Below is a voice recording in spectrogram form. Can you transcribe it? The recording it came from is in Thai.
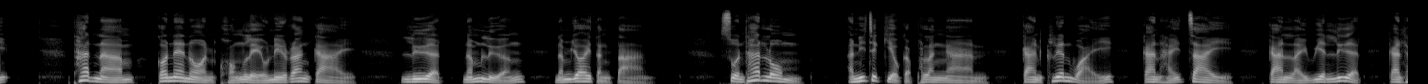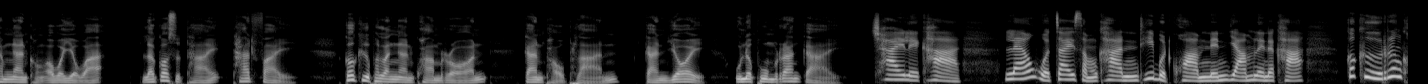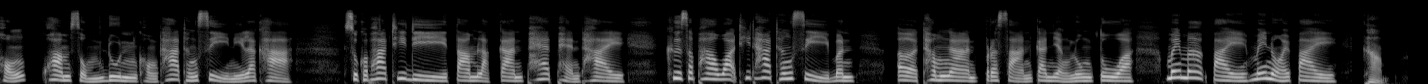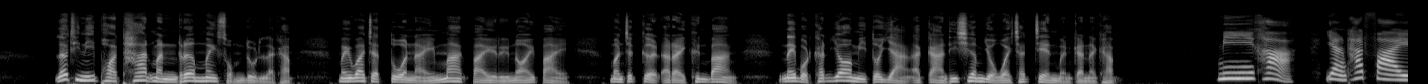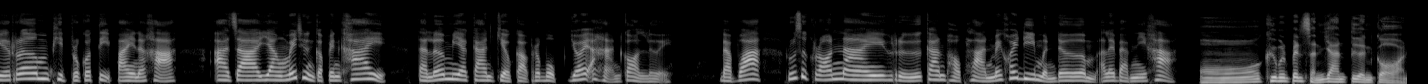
ธาตุน้ำก็แน่นอนของเหลวในร่างกาย เลือด น้ำเหลือง น้ำย่อยต่างๆ ส่วนธาตุลม อันนี้จะเกี่ยวกับพลังงาน การเคลื่อนไหว การหายใจ การไหลเวียนเลือด การทำงานของอวัยวะ แล้วก็สุดท้ายธาตุไฟ ก็คือพลังงานความร้อน การเผาผลาญ การย่อย อุณหภูมิร่างกาย ใช่เลยค่ะ แล้วหัวใจสำคัญที่บทความเน้นย้ำเลยนะคะ ก็คือเรื่องของความสมดุลของธาตุทั้ง 4 นี้แหละค่ะ สุขภาพที่ดีตามหลักการแพทย์แผนไทย คือสภาวะที่ธาตุทั้ง 4 มันเอ่อทำงานประสานกันอย่างลงตัว ไม่มากไปไม่น้อยไป ครับ แล้วทีนี้พอธาตุมันเริ่มไม่สมดุลล่ะครับ ไม่ว่าจะตัวไหนมากไปหรือน้อยไป มันจะเกิดอะไรขึ้นบ้าง ในบทคัดย่อมีตัวอย่างอาการที่เชื่อมโยงไว้ชัดเจนเหมือนกันนะครับ มีค่ะ อย่างธาตุไฟเริ่มผิดปกติไปนะคะ อาจจะยังไม่ถึงกับเป็นไข้ แต่เริ่มมีอาการเกี่ยวกับระบบย่อยอาหารก่อนเลย แบบว่ารู้สึกร้อนในหรือการเผาผลาญไม่ค่อยดีเหมือนเดิมอะไรแบบนี้ค่ะ อ๋อ คือมันเป็นสัญญาณเตือนก่อน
